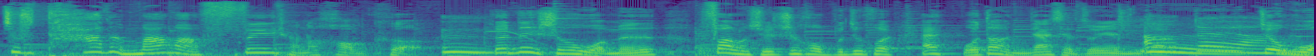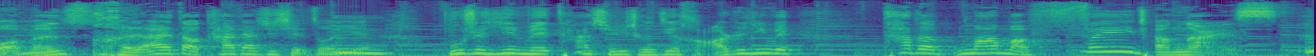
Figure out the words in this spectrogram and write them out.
就是他的妈妈非常的好客，嗯，就那时候我们放了学之后，不就会，哎，我到你家写作业，你到，嗯。对啊。就我们很爱到他家去写作业，嗯。不是因为他学习成绩好，而是因为他的妈妈非常 nice，嗯，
